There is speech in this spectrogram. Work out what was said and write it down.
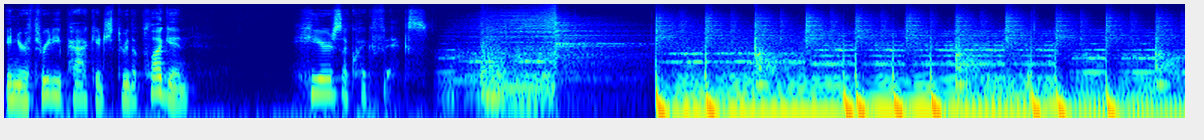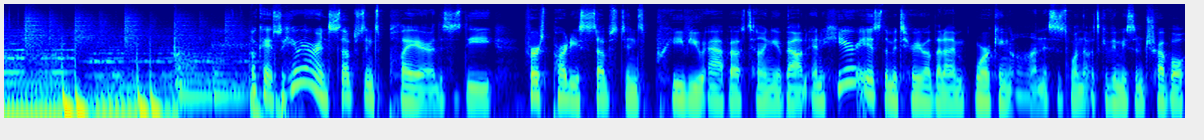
in your 3D package through the plugin, here's a quick fix. Okay, so here we are in Substance Player. This is the first party substance preview app I was telling you about. And here is the material that I'm working on. This is one that was giving me some trouble.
